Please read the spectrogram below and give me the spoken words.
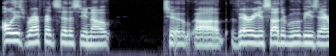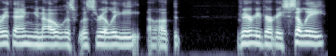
all these references, you know, to uh, various other movies and everything, you know, was was really uh, very very silly.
